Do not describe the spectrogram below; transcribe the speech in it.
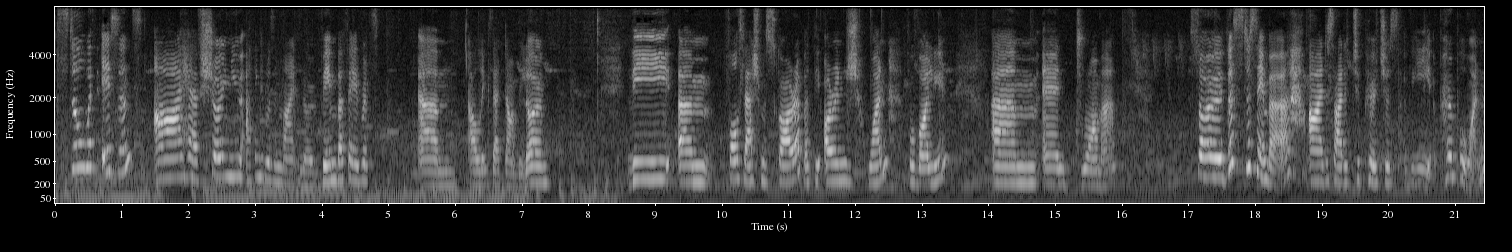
still with Essence, I have shown you, I think it was in my November favorites. Um, I'll link that down below. The um, false lash mascara, but the orange one for volume um, and drama. So this December I decided to purchase the purple one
